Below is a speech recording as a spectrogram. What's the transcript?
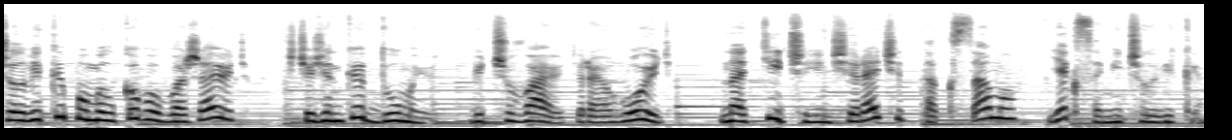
Чоловіки помилково вважають, що жінки думають, відчувають, реагують на ті чи інші речі так само, як самі чоловіки.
